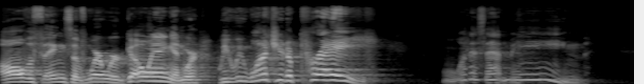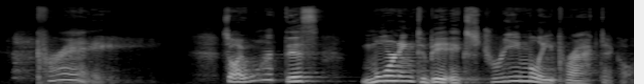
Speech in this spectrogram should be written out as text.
all the things of where we're going, and we're, we, we want you to pray. What does that mean? Pray. So I want this morning to be extremely practical.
